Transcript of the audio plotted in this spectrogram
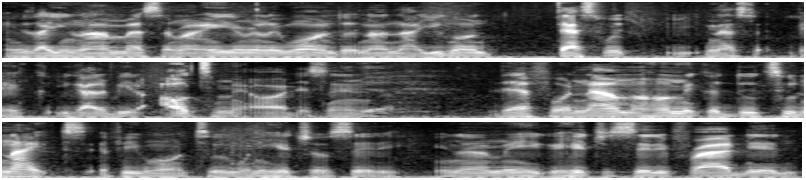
He was like, you know, I'm messing around. He didn't really want to. No, no, you're going. to That's what. You, that's what, you got to be the ultimate artist, and therefore now my homie could do two nights if he want to when he hit your city. You know what I mean? He could hit your city Friday and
